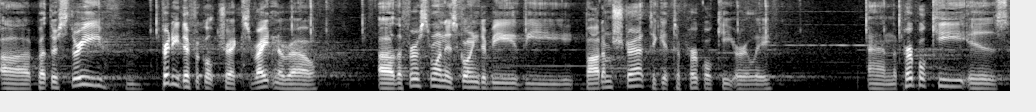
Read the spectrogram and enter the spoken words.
Uh, but there's three pretty difficult tricks right in a row Uh, the first one is going to be the bottom strat to get to purple key early. And the purple key is,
